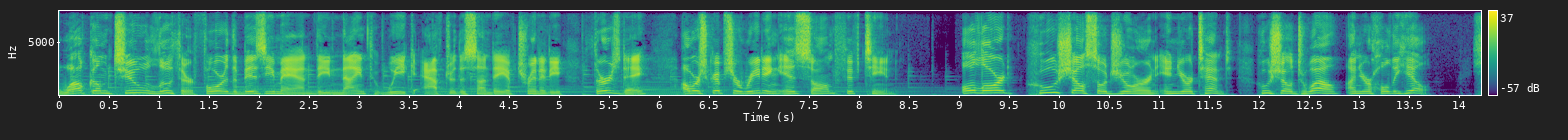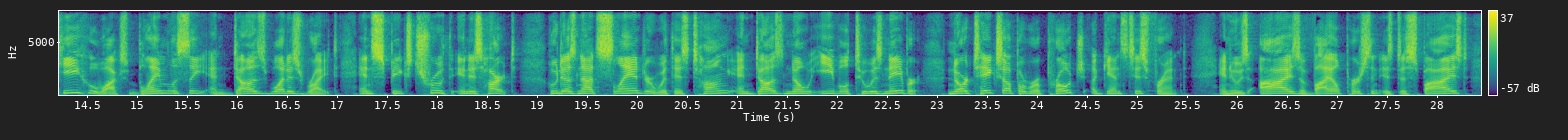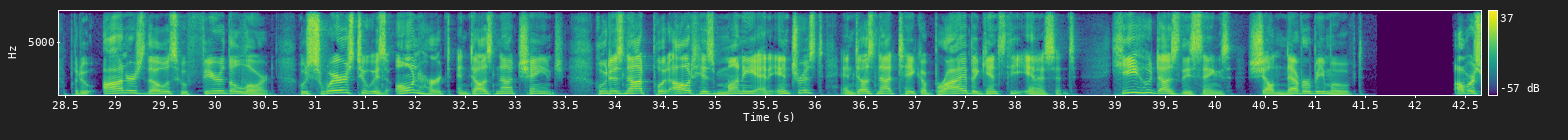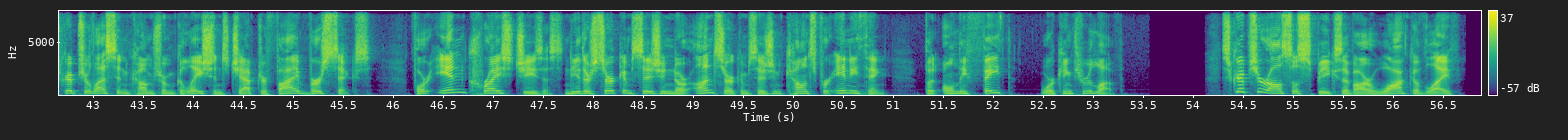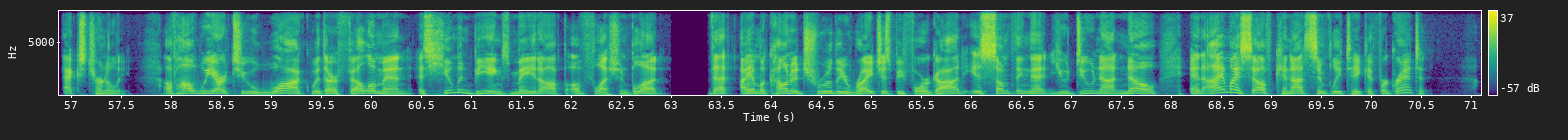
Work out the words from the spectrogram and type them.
Welcome to Luther for the Busy Man, the ninth week after the Sunday of Trinity, Thursday. Our scripture reading is Psalm 15. O Lord, who shall sojourn in your tent? Who shall dwell on your holy hill? He who walks blamelessly and does what is right, and speaks truth in his heart, who does not slander with his tongue, and does no evil to his neighbor, nor takes up a reproach against his friend, in whose eyes a vile person is despised, but who honors those who fear the Lord, who swears to his own hurt and does not change, who does not put out his money at interest, and does not take a bribe against the innocent. He who does these things shall never be moved. Our scripture lesson comes from Galatians chapter 5 verse 6. For in Christ Jesus neither circumcision nor uncircumcision counts for anything, but only faith working through love. Scripture also speaks of our walk of life externally, of how we are to walk with our fellow men as human beings made up of flesh and blood. That I am accounted truly righteous before God is something that you do not know, and I myself cannot simply take it for granted.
